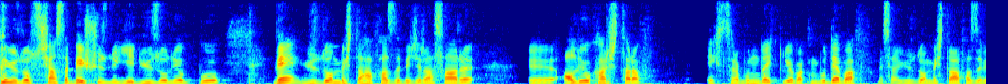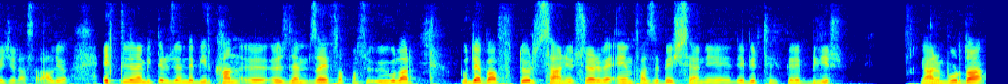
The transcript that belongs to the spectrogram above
%30 şansla 500'lü 700 oluyor bu. Ve %15 daha fazla beceri hasarı e, alıyor karşı taraf. Ekstra bunu da ekliyor. Bakın bu debuff mesela %15 daha fazla beceri hasarı alıyor. Etkilenen birlikler üzerinde bir kan e, özlem zayıflatması uygular. Bu debuff 4 saniye sürer ve en fazla 5 saniyede bir tetiklenebilir. Yani burada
